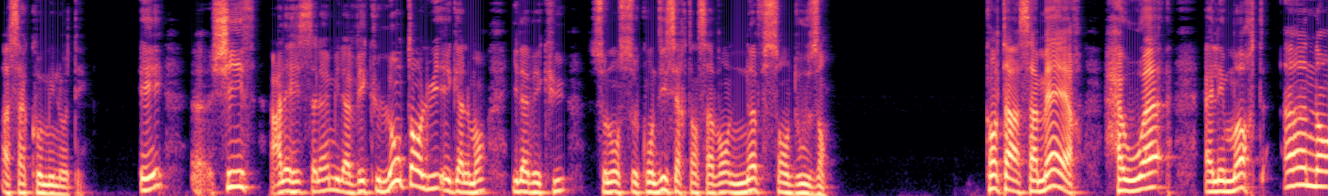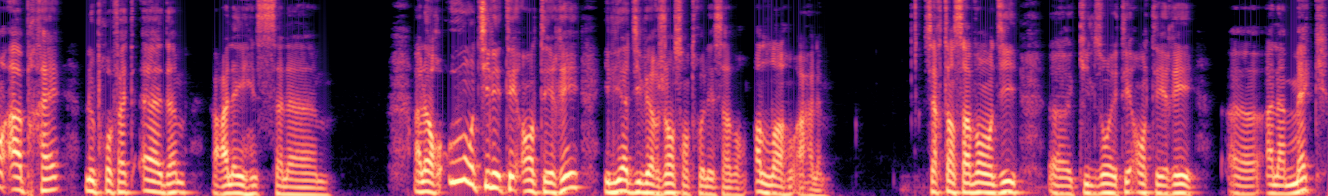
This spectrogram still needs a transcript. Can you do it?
à sa communauté. Et euh, Shith, salam, il a vécu longtemps lui également. Il a vécu, selon ce qu'ont dit certains savants, 912 ans. Quant à sa mère, Hawa, elle est morte un an après le prophète Adam, salam. Alors, où ont-ils été enterrés? Il y a divergence entre les savants. Allahu a'lam. Certains savants ont dit euh, qu'ils ont été enterrés euh, à la Mecque,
